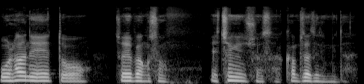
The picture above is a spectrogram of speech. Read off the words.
올 한 해 또 저희 방송 애청해 주셔서 감사드립니다.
